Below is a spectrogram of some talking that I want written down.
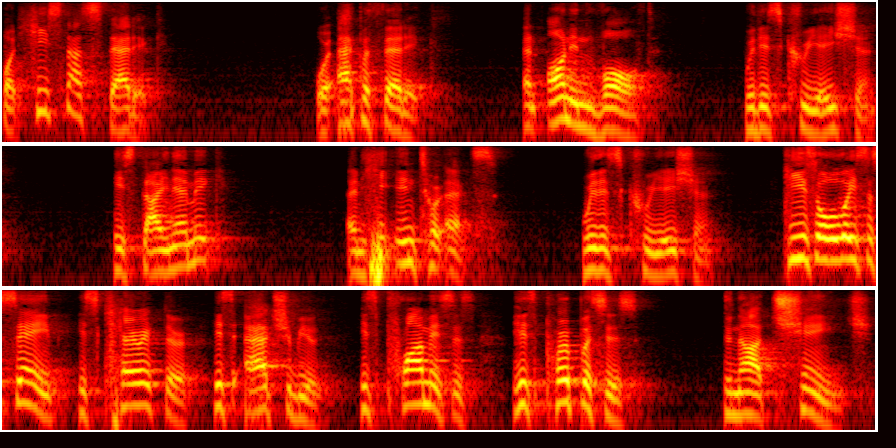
but he's not static or apathetic and uninvolved with his creation. He's dynamic and he interacts with his creation. He's always the same. His character, his attribute, his promises, his purposes do not change.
